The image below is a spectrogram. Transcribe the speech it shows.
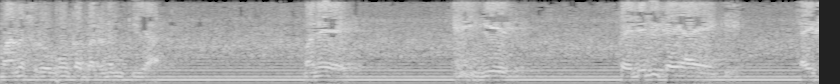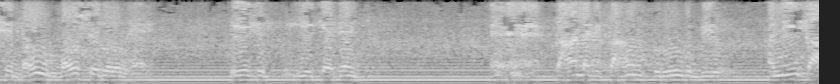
मानस रोगों का वर्णन किया माने, ये पहले भी कह आए हैं कि ऐसे बहुत बहुत से रोग हैं। एक ये कहते हैं, कहा लग, कहूँ रोग अनेका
